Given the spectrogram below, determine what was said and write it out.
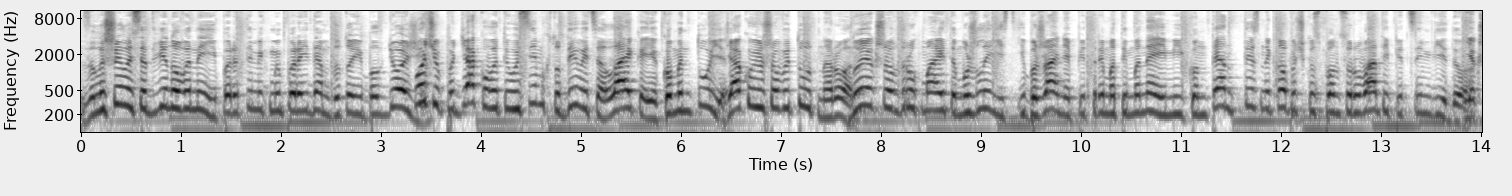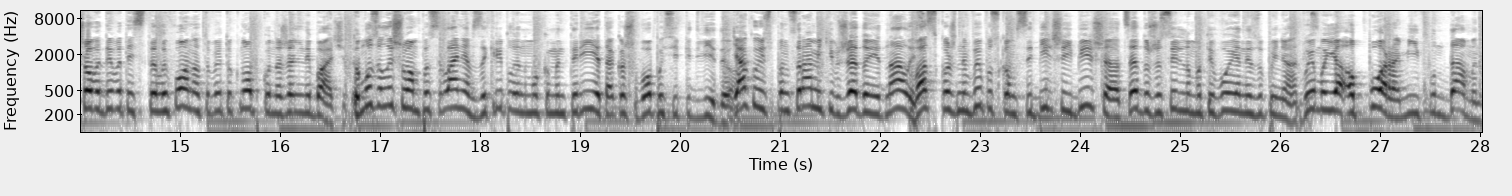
Залишилися дві новини, і перед тим як ми перейдемо до тої балдьожі, хочу подякувати усім, хто дивиться, лайкає, коментує. Дякую, що ви тут, народ. Ну, якщо вдруг маєте можливість і бажання підтримати мене і мій контент, тисни кнопочку спонсорувати під цим відео. Якщо ви дивитесь з телефону, то ви ту кнопку, на жаль, не бачите. Тому залишу вам посилання в закріпленому коментарі, а також в описі під відео. Дякую спонсорам, які вже доєднались. Вас з кожним випуском все більше і більше, а це дуже сильно мотивує не зупиняти. Ви моя опора, мій фундамент.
